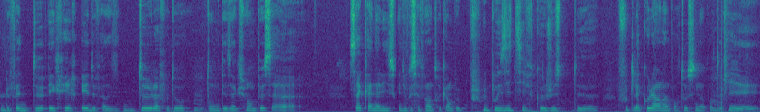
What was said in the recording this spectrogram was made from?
le fait de écrire et de faire de la photo, Mm. donc des actions un peu ça ça canalise. Et du coup, ça fait un truc un peu plus positif que juste de foutre la colère n'importe où sur n'importe Mm. qui et,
